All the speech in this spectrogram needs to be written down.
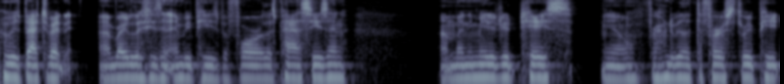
who is back to back regular season MVPs before this past season. Um, and he made a good case, you know, for him to be like the first three-peat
